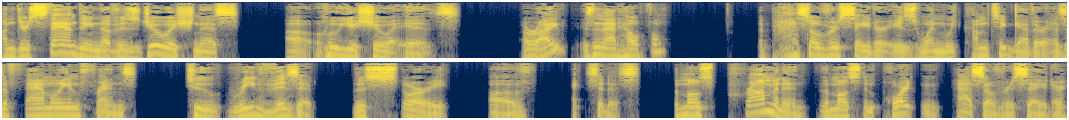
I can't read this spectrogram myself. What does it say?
understanding of his Jewishness uh, who Yeshua is. All right? Isn't that helpful? The Passover Seder is when we come together as a family and friends to revisit the story of Exodus. The most prominent, the most important Passover Seder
